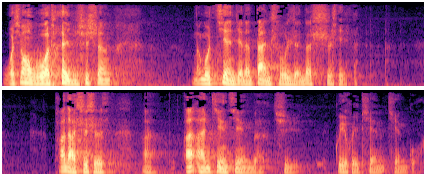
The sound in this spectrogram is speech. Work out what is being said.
我希望我的余生能够渐渐的淡出人的视野，踏踏实实啊，安安静静的去归回天天国。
